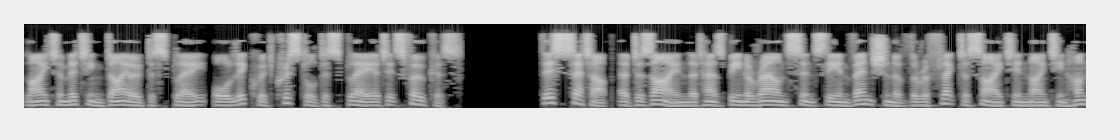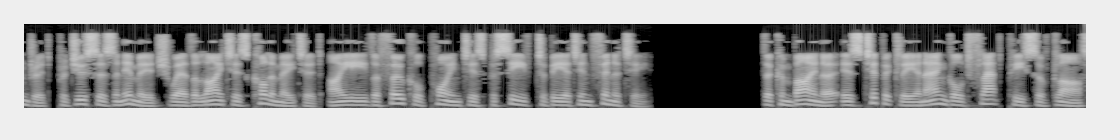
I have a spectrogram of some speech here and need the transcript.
light-emitting diode display, or liquid crystal display at its focus. This setup a design that has been around since the invention of the reflector sight in 1900 produces an image where the light is collimated, i.e. the focal point is perceived to be at infinity. The combiner is typically an angled flat piece of glass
